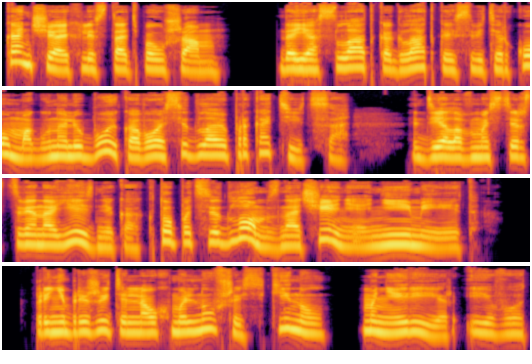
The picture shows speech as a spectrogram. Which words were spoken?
Кончай хлестать по ушам. Да я сладко-гладко и с ветерком могу на любой, кого оседлаю, прокатиться. Дело в мастерстве наездника, кто под седлом значения не имеет. Пренебрежительно ухмыльнувшись, кинул мне Риер, и вот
